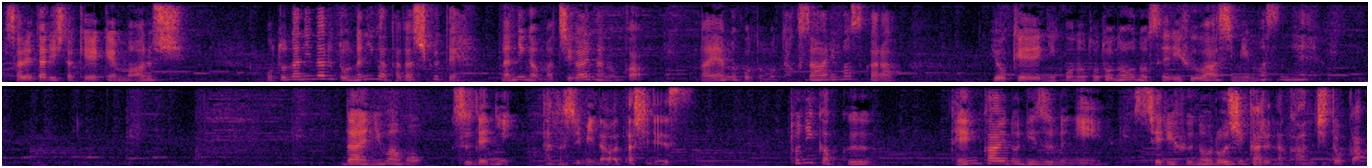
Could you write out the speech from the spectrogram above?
されたりした経験もあるし大人になると何が正しくて何が間違いなのか悩むこともたくさんありますから余計にこの「整う」のセリフはしみますね。第2話もすでに楽しみな私です。とにかく展開のリズムにセリフのロジカルな感じとか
